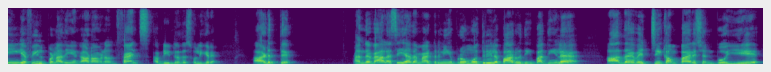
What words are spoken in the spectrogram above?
நீங்க ஃபீல் பண்ணாதீங்க கானா வினோத் ஃபேன்ஸ் அப்படின்றத சொல்லிக்கிறேன். அடுத்து அந்த வேலை செய்யாத மேட்ரு நீங்க ப்ரோமோ த்ரீல பார்வதிக்கு பாத்தீங்களா அதை வச்சு கம்பேரிஷன் போய்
